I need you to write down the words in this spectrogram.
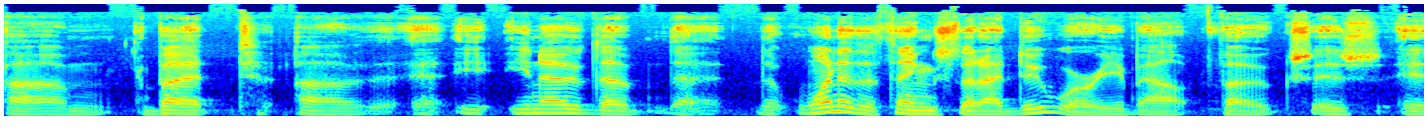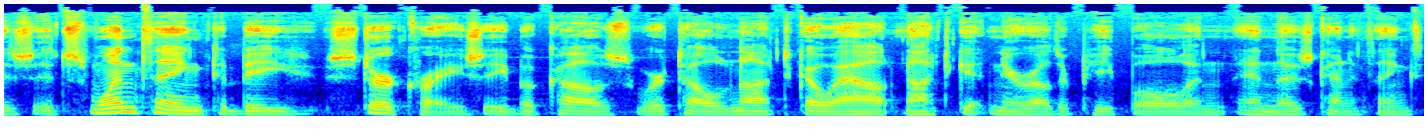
Um, but uh, you know, the, the, the, one of the things that I do worry about, folks, is is it's one thing to be stir crazy because we're told not to go out, not to get near other people, and, and those kind of things.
